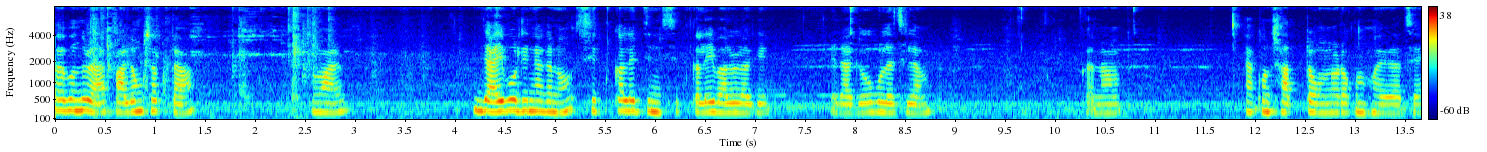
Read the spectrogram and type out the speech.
তবে বন্ধুরা, পালং শাকটা। আমার যাই বলি না কেন, শীতকালের জিনিস, শীতকালেই ভালো লাগে। এর আগেও বলেছিলাম। কেন, এখন স্বাদটা অন্যরকম হয়ে গেছে।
